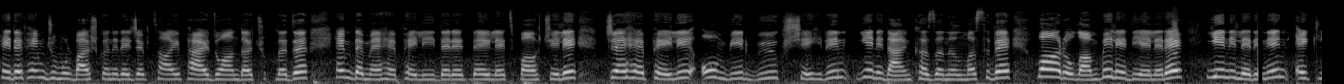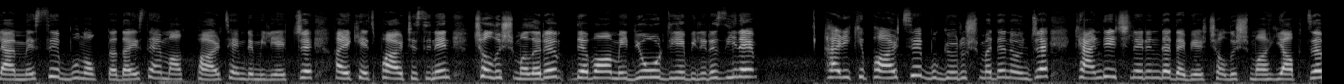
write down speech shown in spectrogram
Hedef hem Cumhurbaşkanı Recep Tayyip Erdoğan da açıkladı hem de MHP lideri Devlet Bahçeli CHP'li 11 büyük şehrin yeniden kazanılması ve var olan belediyelere yenilerinin eklenmesi bu noktada ise hem AK Parti hem de Milliyetçi Hareket Partisi'nin çalışmaları devam ediyor diyebiliriz. Yine her iki parti bu görüşmeden önce kendi içlerinde de bir çalışma yaptı.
